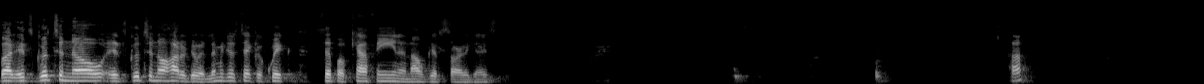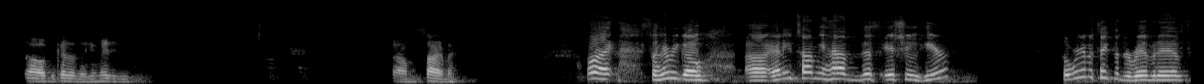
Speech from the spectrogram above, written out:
but it's good to know. It's good to know how to do it. Let me just take a quick sip of caffeine and I'll get started, guys. Huh? Oh, because of the humidity. Um, sorry, miss. All right, so here we go. Uh, anytime you have this issue here, so we're going to take the derivative.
